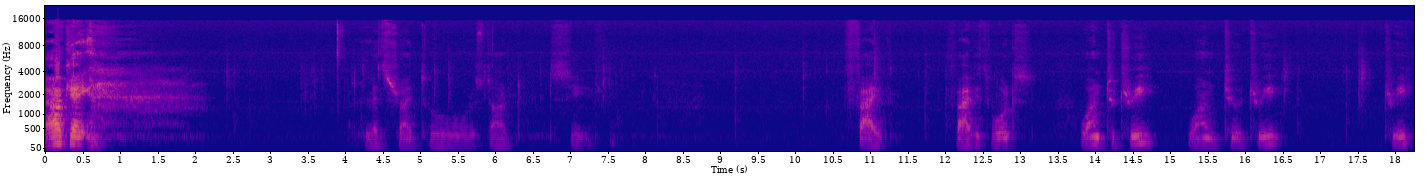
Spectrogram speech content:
Okay. Let's try to restart. Let's see. Five. Five, it works. One, two, three. One, two, three. Three.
